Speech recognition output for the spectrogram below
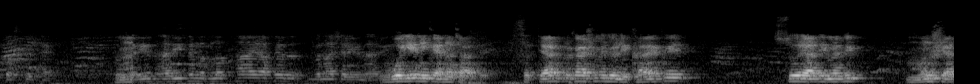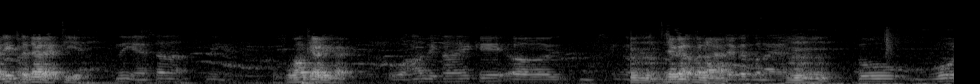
उपस्थित है। तो हम्म। शरीरधारी से मतलब था या फिर बिना शरीरधारी वो ये नहीं कहना चाहते। सत्यार प्रकाश में जो लिखा है कि सूर्य आदि में भी मनुष्य आदि प्रजा रहती है। नहीं ऐसा नहीं है। वहाँ क्या लिखा है? वहाँ लिखा है कि हम्म, जगत बनाया। जगत बनाया। है हम्म, तो वो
